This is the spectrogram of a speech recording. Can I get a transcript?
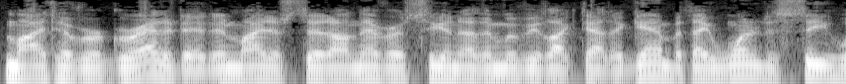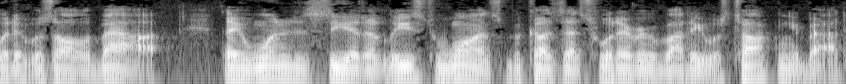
might have regretted it and might have said, "I'll never see another movie like that again." But they wanted to see what it was all about. They wanted to see it at least once because that's what everybody was talking about.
